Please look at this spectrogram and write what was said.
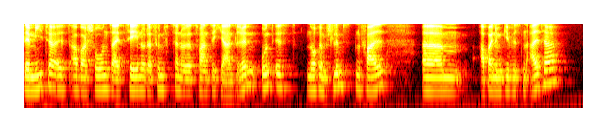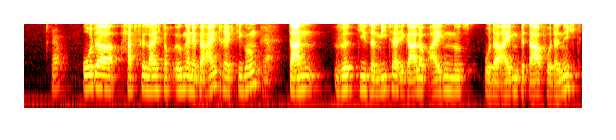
der Mieter ist aber schon seit 10 oder 15 oder 20 Jahren drin und ist noch im schlimmsten Fall ähm, ab einem gewissen Alter Ja, oder hat vielleicht noch irgendeine Beeinträchtigung, Ja. dann wird dieser Mieter, egal ob Eigennutz oder Eigenbedarf oder nicht,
